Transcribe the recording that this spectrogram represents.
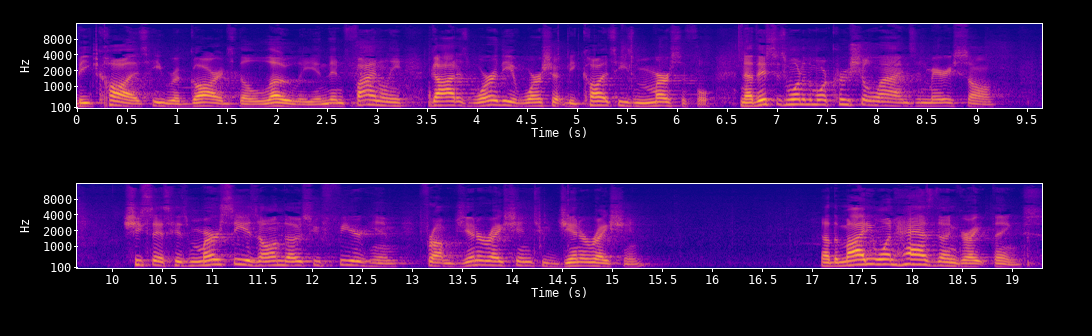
because he regards the lowly. And then finally, God is worthy of worship because he's merciful. Now, this is one of the more crucial lines in Mary's song. She says, His mercy is on those who fear him from generation to generation. Now, the mighty one has done great things.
